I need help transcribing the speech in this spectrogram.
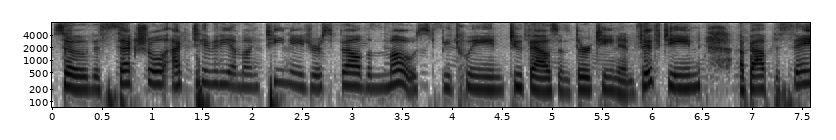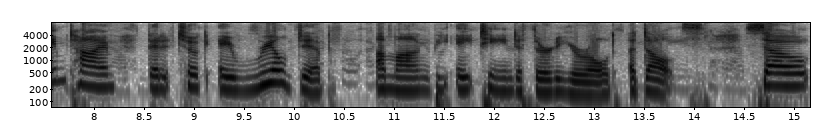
So the sexual activity among teenagers fell the most between 2013 and 15, about the same time that it took a real dip among the 18 to 30 year old adults. So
